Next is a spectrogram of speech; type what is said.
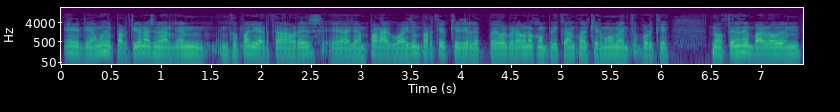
eh, digamos el partido nacional en, Copa Libertadores eh, allá en Paraguay es un partido que se le puede volver a uno complicado en cualquier momento porque no tienes el balón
